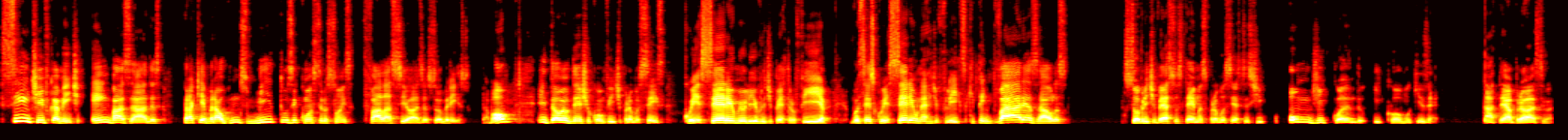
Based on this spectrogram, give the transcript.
cientificamente embasadas para quebrar alguns mitos e construções falaciosas sobre isso, tá bom? Então eu deixo o convite para vocês conhecerem o meu livro de hipertrofia, vocês conhecerem o Nerdflix, que tem várias aulas sobre diversos temas para você assistir onde, quando e como quiser. Até a próxima!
